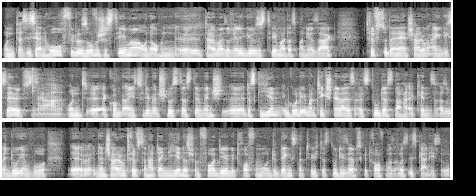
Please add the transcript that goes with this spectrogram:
Und das ist ja ein hochphilosophisches Thema und auch ein äh, teilweise religiöses Thema, dass man ja sagt, triffst du deine Entscheidung eigentlich selbst. Ja. Und äh, er kommt eigentlich zu dem Entschluss, dass der Mensch, äh, das Gehirn im Grunde immer einen Tick schneller ist, als du das nachher erkennst. Also wenn du irgendwo äh, eine Entscheidung triffst, dann hat dein Gehirn das schon vor dir getroffen und du denkst natürlich, dass du die selbst getroffen hast, aber es ist gar nicht so.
